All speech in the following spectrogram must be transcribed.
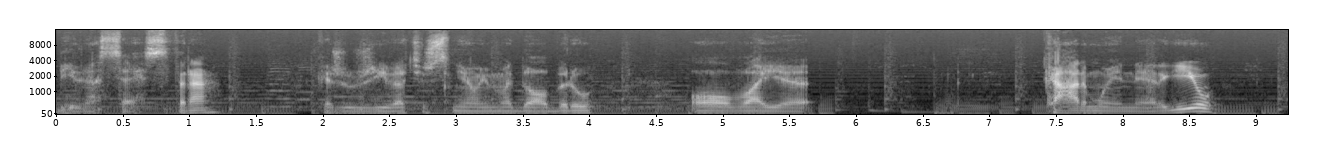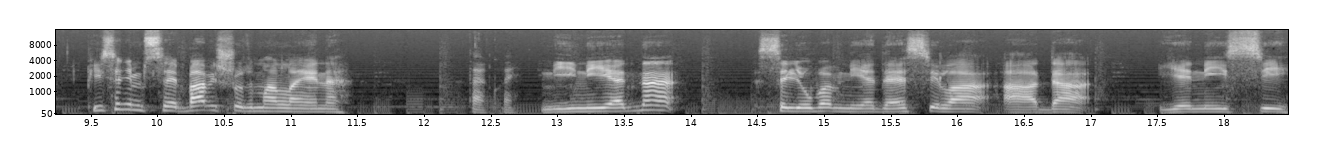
divna sestra, kaže uživat ćeš s njom, ima dobru ovaj, e, karmu energiju. Pisanjem se baviš od malena. Tako je. Ni, ni jedna se ljubav nije desila, a da je nisi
